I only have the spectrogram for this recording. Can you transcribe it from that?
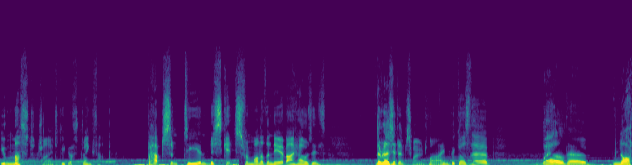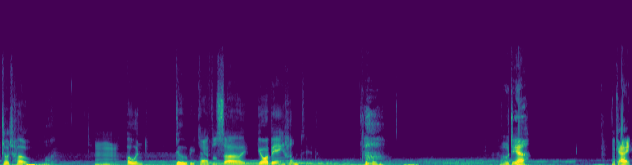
you must try to keep your strength up. Perhaps some tea and biscuits from one of the nearby houses. The residents won't mind because they're, well, they're not at home Hmm. Oh, and do be careful, sir. You're being hunted. oh dear. Okay,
